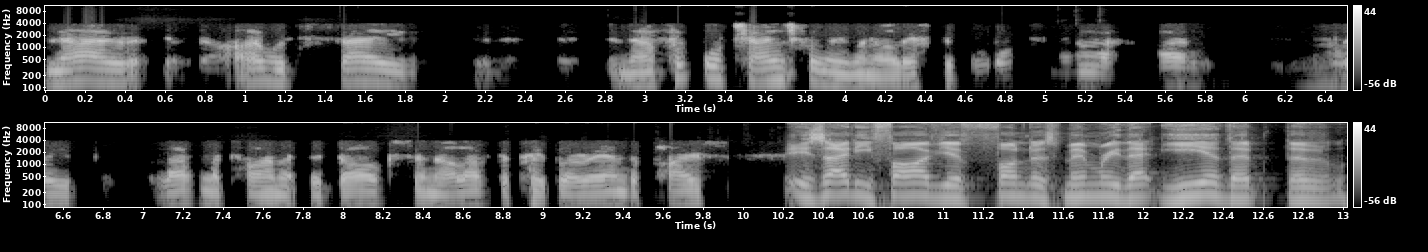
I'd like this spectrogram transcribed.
no, I would say now football changed for me when I left the Bulldogs. I, I really loved my time at the Dogs, and I loved the people around the place. Is eighty five your fondest memory that year? That the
